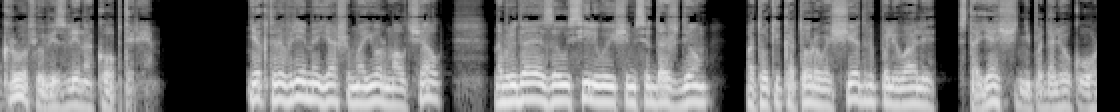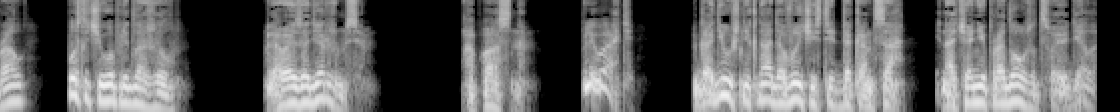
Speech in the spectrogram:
кровь увезли на коптере». Некоторое время Яша-майор молчал, наблюдая за усиливающимся дождем, потоки которого щедро поливали стоящий неподалеку Урал, после чего предложил. «Давай задержимся». «Опасно. Плевать. Гадюшник надо вычистить до конца, иначе они продолжат свое дело.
